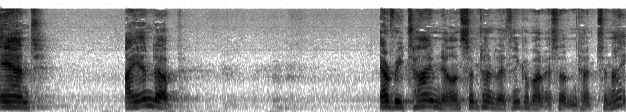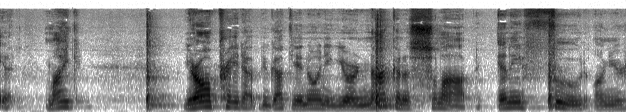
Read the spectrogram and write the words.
And I end up every time now, and sometimes I think about it something mm, tonight, Mike, you're all prayed up, you've got the anointing, you're not going to slop any food on your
